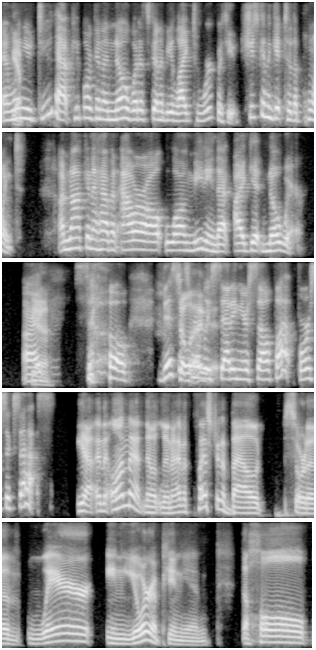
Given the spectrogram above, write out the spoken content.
And when yep. you do that, people are going to know what it's going to be like to work with you. She's going to get to the point. I'm not going to have an hour long meeting that I get nowhere. All right. Yeah. So this so is really I, setting yourself up for success. Yeah. And on that note, Lynn, I have a question about sort of where, in your opinion, the whole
